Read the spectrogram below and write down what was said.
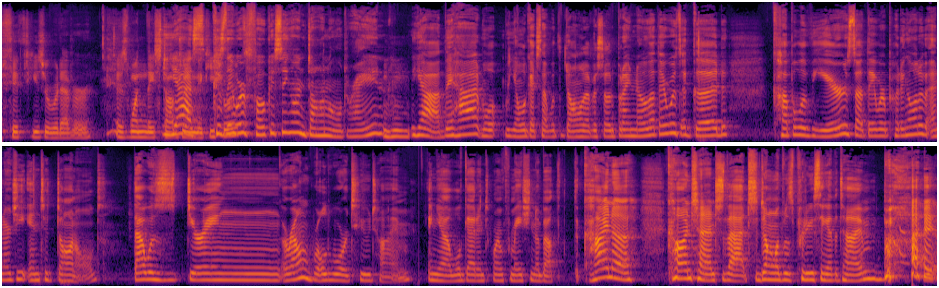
50s or whatever is when they stopped Yes, doing Mickey because they were focusing on Donald, right? Mm-hmm. Yeah, they had. Well, you know, we'll get to that with the Donald episode, but I know that there was a good couple of years that they were putting a lot of energy into Donald. That was during around World War II time, and yeah, we'll get into more information about the kind of content that Donald was producing at the time. But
